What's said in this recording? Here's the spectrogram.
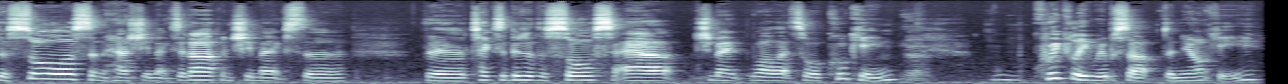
the sauce and how she makes it up and she makes the the takes a bit of the sauce out. She make while that's all cooking Yeah. quickly whips up the gnocchi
